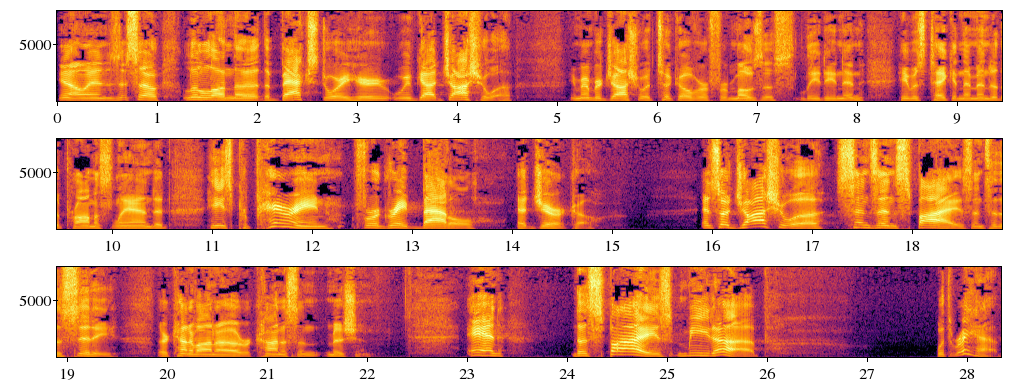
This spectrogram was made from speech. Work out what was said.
You know, and so a little on the, the backstory here, we've got Joshua. You remember Joshua took over for Moses leading, and he was taking them into the promised land, and he's preparing for a great battle at Jericho. And so Joshua sends in spies into the city. They're kind of on a reconnaissance mission. And the spies meet up with Rahab.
